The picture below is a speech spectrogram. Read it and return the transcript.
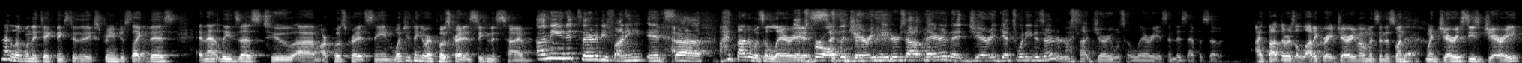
And I love when they take things to the extreme, just like this. And that leads us to um, our post credit scene. What do you think of our post credit scene this time? I mean, it's there to be funny. It's Yeah. uh I thought it was hilarious. it's for all the Jerry haters out there that Jerry gets what he deserves. I thought Jerry was hilarious in this episode. I thought there was a lot of great Jerry moments in this one. Yeah. When Jerry sees Jerry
